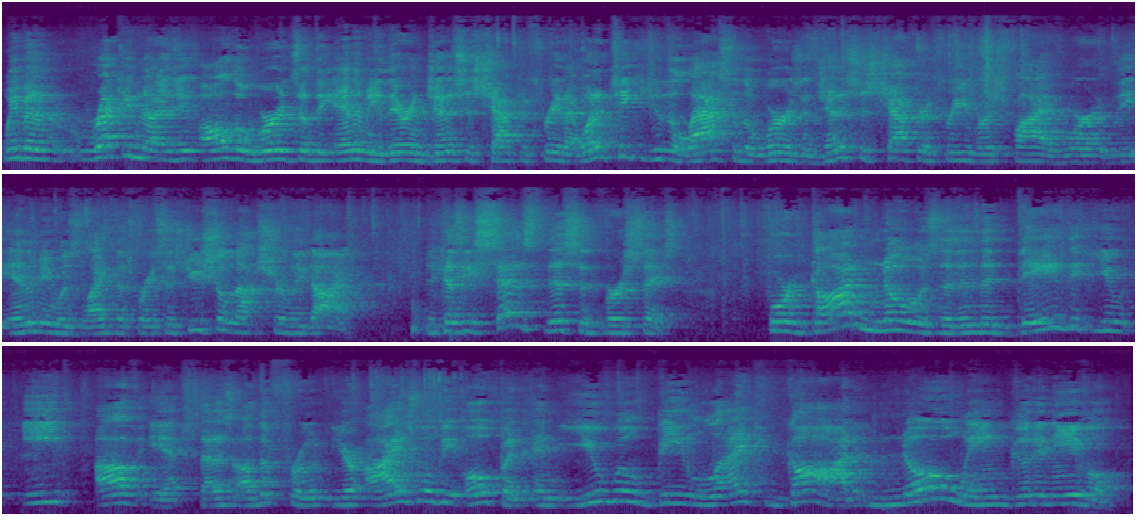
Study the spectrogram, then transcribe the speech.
we've been recognizing all the words of the enemy there in Genesis chapter 3. And I want to take you to the last of the words in Genesis chapter 3, verse 5, where the enemy was like this, where he says, You shall not surely die. Because he says this in verse 6 For God knows that in the day that you eat of it, that is, of the fruit, your eyes will be opened and you will be like God, knowing good and evil.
